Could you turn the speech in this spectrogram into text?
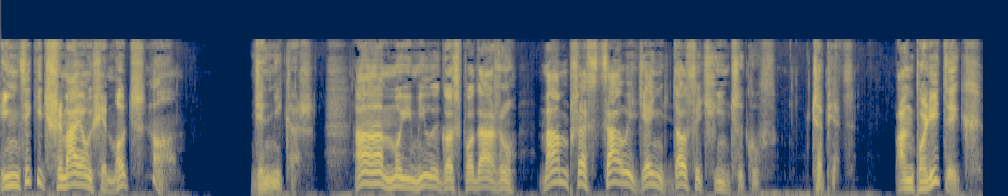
Chińczyki trzymają się mocno. Dziennikarz A, mój miły gospodarzu, mam przez cały dzień dosyć Chińczyków. Czepiec Pan polityk?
